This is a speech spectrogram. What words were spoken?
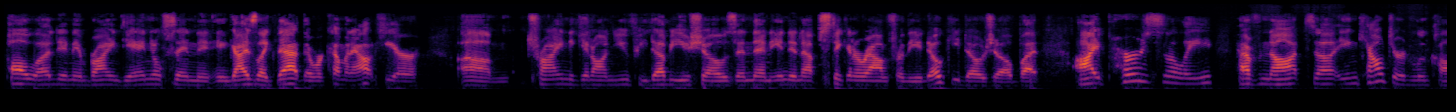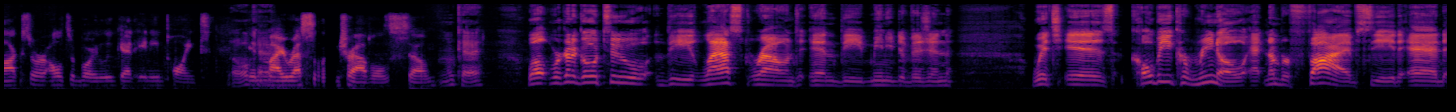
Paul London and Bryan Danielson and, and, guys like that that were coming out here um, trying to get on UPW shows and then ended up sticking around for the Inoki Dojo. But I personally have not uh, encountered Luke Hawx or Altar Boy Luke at any point okay. in my wrestling travels. So okay, well, we're gonna go to the last round in the mini division, which is Colby Corino at number five seed and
